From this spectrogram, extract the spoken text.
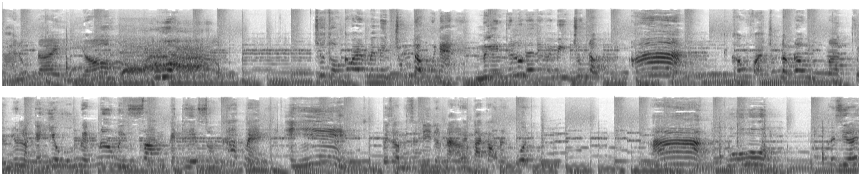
cái nút đây yo ua chưa thôi các bạn mình bị trúng độc rồi nè. Mình cái lúc đấy thì mình bị trúng độc. À không phải trúng độc đâu mà kiểu như là cái hiệu ứng này đưa mình sang cái thế giới khác này. Ý bây giờ mình sẽ đi đường nào để ta cộng này quân à ủa, cái gì đây?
